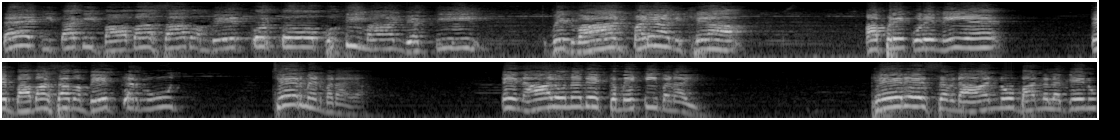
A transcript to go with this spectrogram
ਤੈਅ ਕੀਤਾ ਕਿ ਬਾਬਾ ਸਾਹਿਬ ਅੰਬੇਦਕਰ ਤੋਂ ਬੁੱਧੀਮਾਨ ਵਿਅਕਤੀ ਵਿਦਵਾਨ ਪੜਿਆ ਲਿਖਿਆ ਆਪਣੇ ਕੋਲੇ ਨਹੀਂ ਹੈ ਤੇ ਬਾਬਾ ਸਾਹਿਬ ਅੰਬੇਦਕਰ ਨੂੰ ਚੇਅਰਮੈਨ ਬਣਾਇਆ ਤੇ ਨਾਲ ਉਹਨਾਂ ਦੇ ਕਮੇਟੀ ਬਣਾਈ। ਫਿਰ ਇਹ ਸੰਵਿਧਾਨ ਨੂੰ ਬੰਨ ਲੱਗੇ ਨੂੰ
